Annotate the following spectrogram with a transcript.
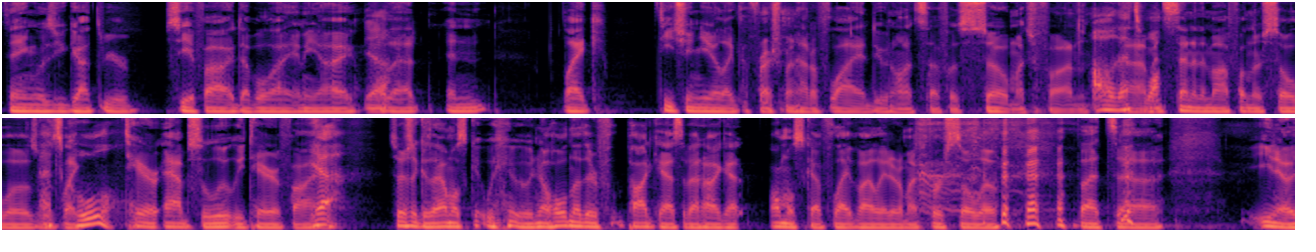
thing was you got through your CFI, double I, MEI, Yeah. all that, and like teaching you like the freshmen how to fly and doing all that stuff was so much fun. Oh, that's um, wa- and sending them off on their solos That's was like cool. ter- absolutely terrifying. Yeah. Especially because I almost get we in a whole nother podcast about how I got almost got flight violated on my first solo, but uh, you know,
